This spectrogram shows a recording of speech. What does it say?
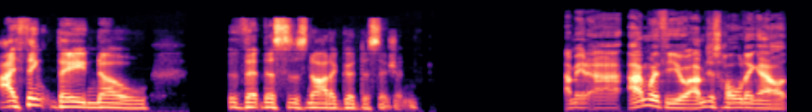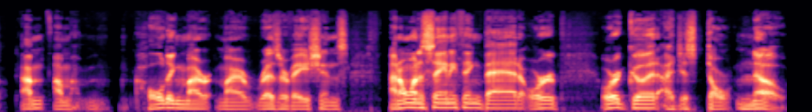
I think they know that this is not a good decision. I mean, I, I'm with you. I'm just holding out. I'm I'm holding my my reservations. I don't want to say anything bad or or good. I just don't know.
